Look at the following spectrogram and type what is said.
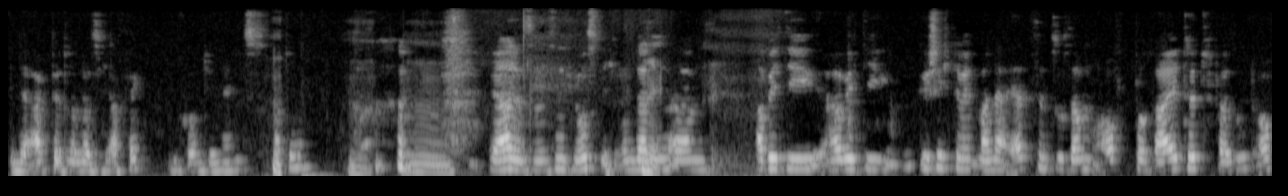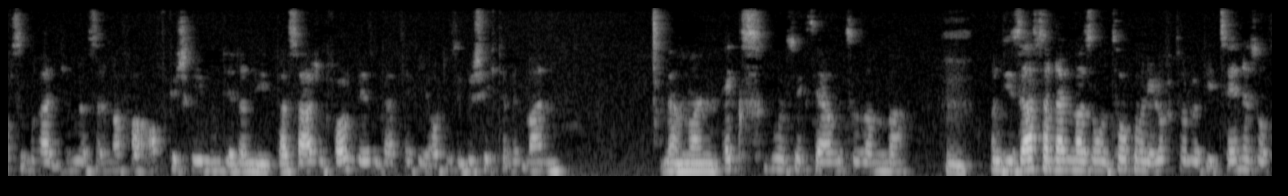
in der Akte drin, dass ich Affektinkontinenz hatte. Ja, ja das ist nicht lustig. Und dann nee. ähm, habe ich die, habe ich die Geschichte mit meiner Ärztin zusammen aufbereitet, versucht aufzubereiten. Ich habe das dann immer vorher aufgeschrieben und ihr dann die Passagen vorgelesen, tatsächlich auch diese Geschichte mit meinem, mit meinem Ex, wo ich sechs Jahre zusammen war. Hm. Und die saß dann, dann immer so und zog immer die Luft so durch die Zähne so.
